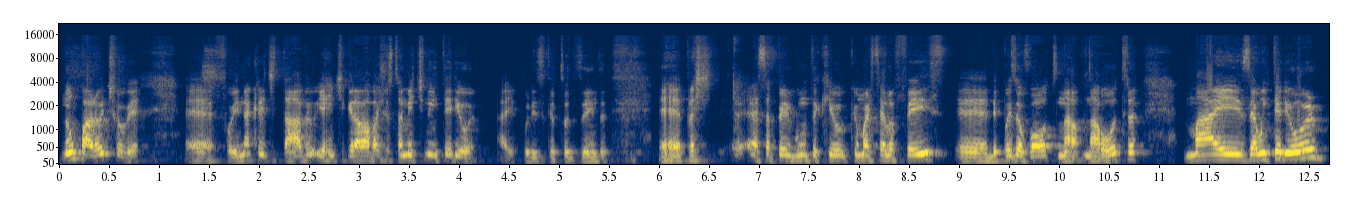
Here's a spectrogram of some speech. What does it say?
não parou de chover, é, foi inacreditável, e a gente gravava justamente no interior, aí por isso que eu estou dizendo, é, essa pergunta que o, que o Marcelo fez, é, depois eu volto na, na outra, mas é o interior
